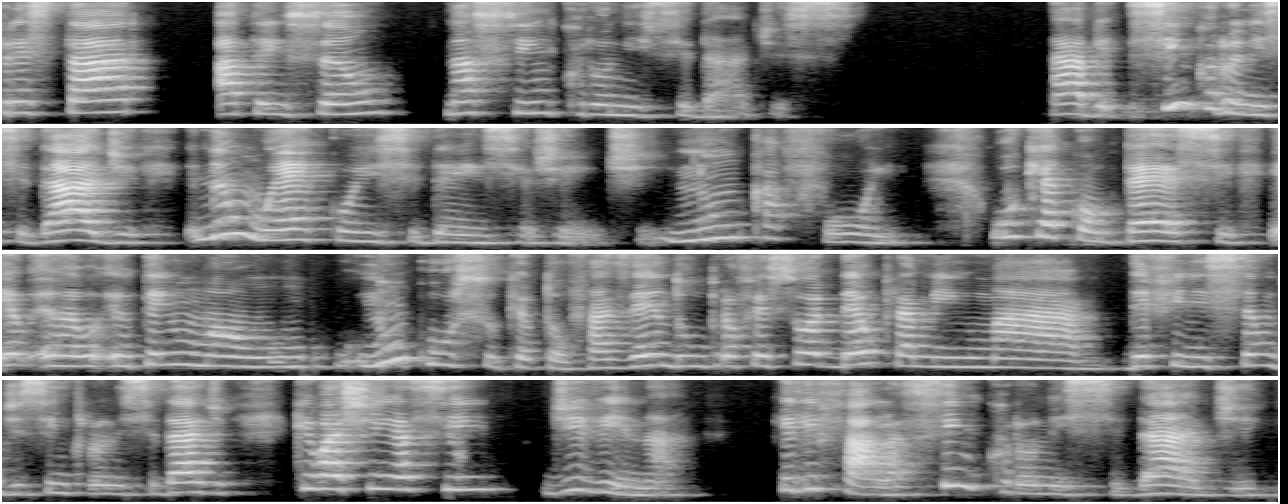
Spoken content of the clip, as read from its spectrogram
prestar atenção nas sincronicidades. Sabe? Sincronicidade não é coincidência, gente. Nunca foi. O que acontece, eu, eu, eu tenho uma. Um, num curso que eu estou fazendo, um professor deu para mim uma definição de sincronicidade que eu achei assim divina. Ele fala: sincronicidade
